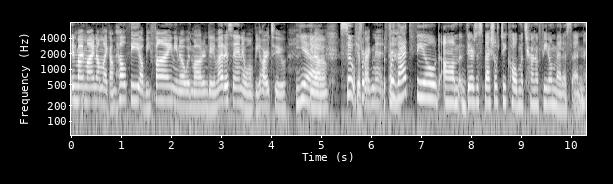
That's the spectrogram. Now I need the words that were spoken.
in my mind, I'm like, I'm healthy. I'll be fine. You know, with modern day medicine, it won't be hard to, Yeah. you know, so get for, pregnant. for that field, um, there's a specialty called maternal fetal medicine,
